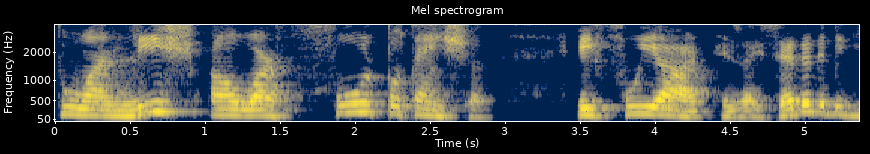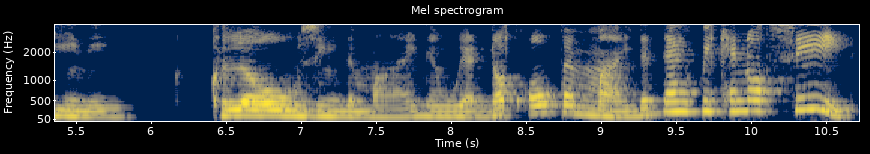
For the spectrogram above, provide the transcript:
to unleash our full potential. If we are, as I said at the beginning, closing the mind and we are not open minded, then we cannot see it.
